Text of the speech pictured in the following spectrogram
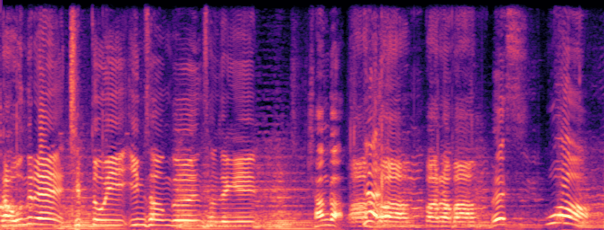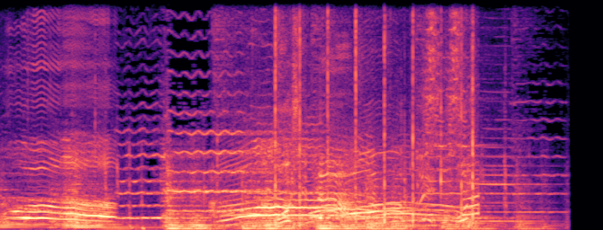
자 오늘의 집도이 임성근 선생님 장갑. 빠밤 빠라밤 레스. 우와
